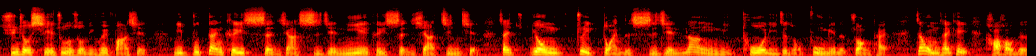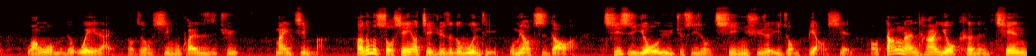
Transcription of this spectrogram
寻求协助的时候，你会发现，你不但可以省下时间，你也可以省下金钱，在用最短的时间让你脱离这种负面的状态，这样我们才可以好好的。往我们的未来哦，这种幸福快乐日子去迈进嘛。好，那么首先要解决这个问题，我们要知道啊，其实忧郁就是一种情绪的一种表现。哦，当然它有可能牵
